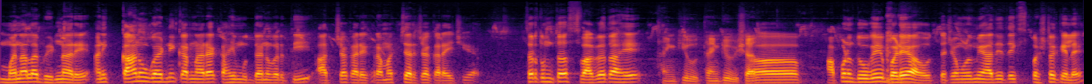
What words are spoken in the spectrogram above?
मनाला भिडणारे आणि कान उघडणी करणाऱ्या काही मुद्द्यांवरती आजच्या कार्यक्रमात चर्चा करायची आहे. तर तुमचं स्वागत आहे. थँक्यू थँक्यू विशाल. अ, आपण दोघेही बडे आहोत त्याच्यामुळे मी आधी ते एक स्पष्ट केलं आहे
